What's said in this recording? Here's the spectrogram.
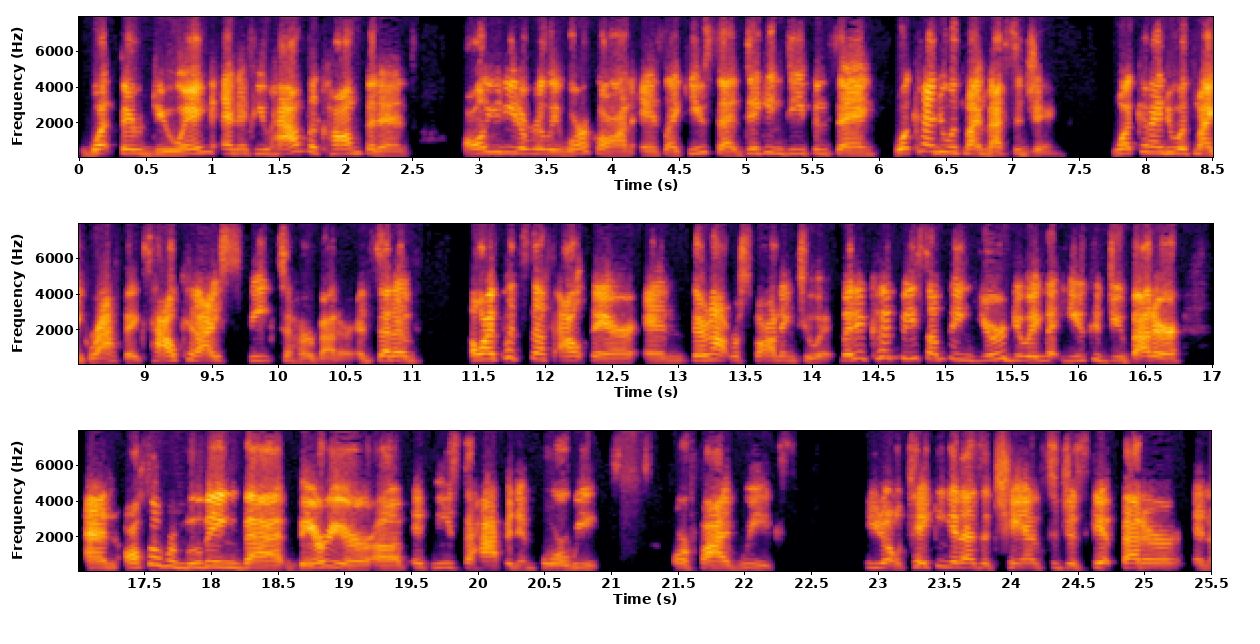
what they're doing. And if you have the confidence, all you need to really work on is, like you said, digging deep and saying, what can I do with my messaging? What can I do with my graphics? How can I speak to her better? Instead of, oh, I put stuff out there and they're not responding to it. But it could be something you're doing that you could do better. And also removing that barrier of it needs to happen in four weeks or five weeks you know, taking it as a chance to just get better in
